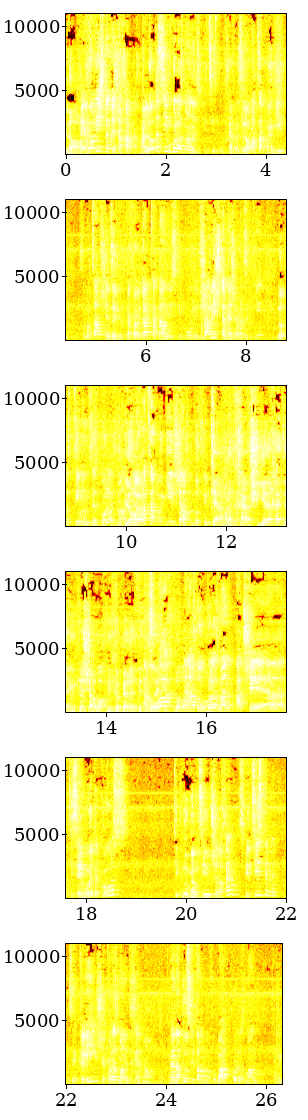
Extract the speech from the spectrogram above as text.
לא. אתה אבל- יכול להשתמש אחר כך, אבל לא תשים כל הזמן עם ספיציסטים. חבר'ה, זה לא מצב רגיל. זה מצב של זווית התקפה יותר קטן, יש קיפול, אפשר להשתמש, אבל זה כי לא תשים עם זה כל הזמן. לא, זה לא אבל- מצב רגיל שאנחנו דוחפים. כן, אבל אתה חייב שיהיה לך את זה למקרה שהרוח מתגברת ותצטרך הרוח, לחדור? אנחנו או- כל הזמן, עד שתסיימו את הקורס, תקנו גם ציוד שלכם. ספיד סיסטם זה כלי שכל הזמן איתכם. אה, אוקיי. והנטוס איתם מחובר כל הזמן כרגיל.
